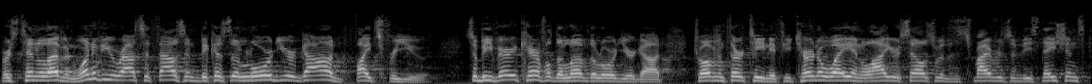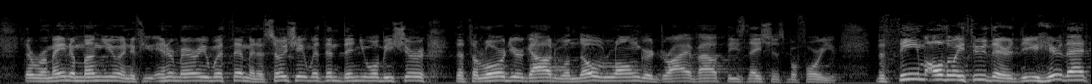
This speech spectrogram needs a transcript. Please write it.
Verse 10, 11. One of you routs a thousand because the Lord your God fights for you. So be very careful to love the Lord your God. 12 and 13. If you turn away and ally yourselves with the survivors of these nations that remain among you, and if you intermarry with them and associate with them, then you will be sure that the Lord your God will no longer drive out these nations before you. The theme all the way through there, do you hear that?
